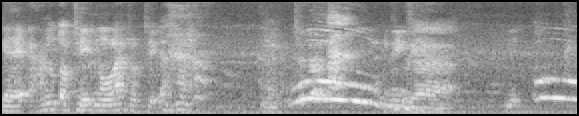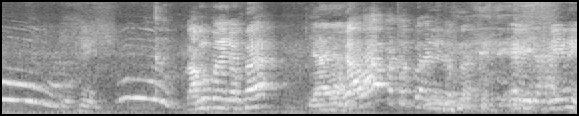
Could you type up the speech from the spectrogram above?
Kayak anu tok dek nolak tok dek. Ini enggak. Ini, uh, ini. Uh. Kamu pengen coba? Ya, ya. Enggak apa-apa coba ini coba. Eh, ini, ini,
